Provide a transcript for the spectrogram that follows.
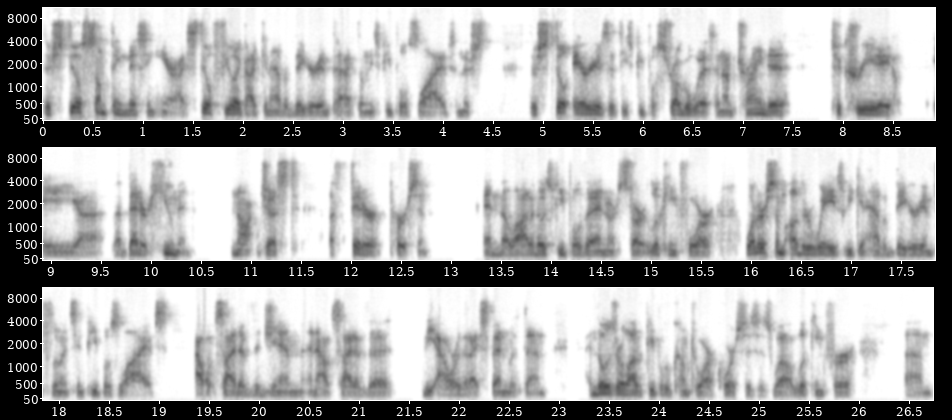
there's still something missing here. I still feel like I can have a bigger impact on these people's lives, and there's there's still areas that these people struggle with, and I'm trying to to create a a, uh, a better human, not just a fitter person. And a lot of those people then are start looking for what are some other ways we can have a bigger influence in people's lives outside of the gym and outside of the the hour that I spend with them. And those are a lot of people who come to our courses as well, looking for um,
